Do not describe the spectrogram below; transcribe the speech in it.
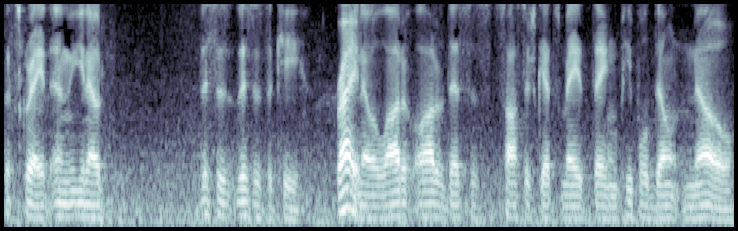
That's great, and you know, this is this is the key. Right. You know, a lot of a lot of this is sausage gets made thing. People don't know,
